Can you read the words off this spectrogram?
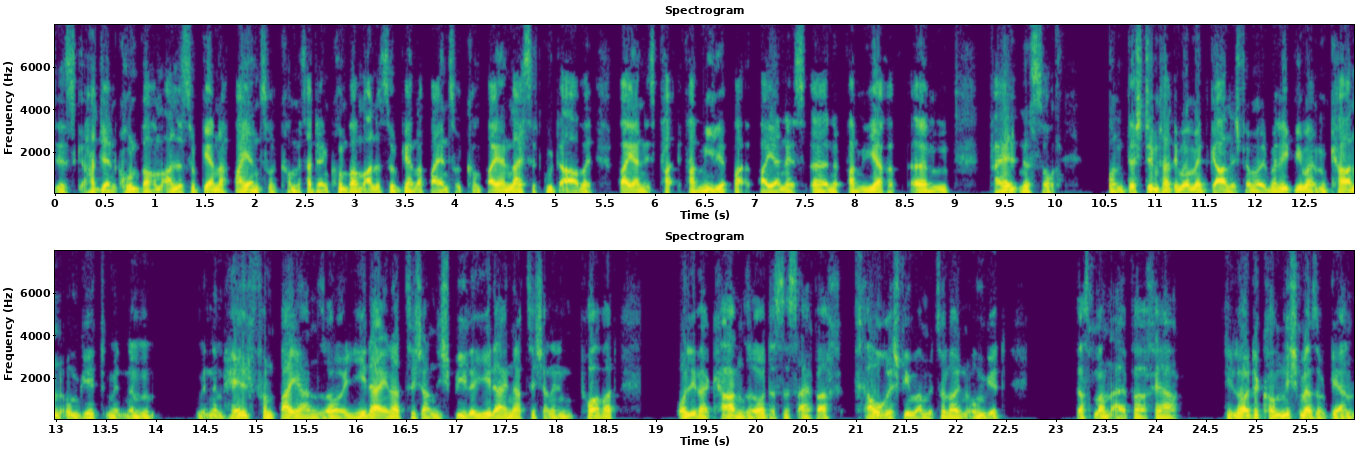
es hat ja einen Grund, warum alle so gern nach Bayern zurückkommen. Es hat ja einen Grund, warum alle so gern nach Bayern zurückkommen. Bayern leistet gute Arbeit. Bayern ist Fa Familie. Ba Bayern ist äh, eine familiäre ähm, Verhältnis so. Und das stimmt halt im Moment gar nicht, wenn man überlegt, wie man dem Kahn umgeht, mit einem mit einem Held von Bayern. So, jeder erinnert sich an die Spiele, jeder erinnert sich an den Torwart Oliver Kahn. So, das ist einfach traurig, wie man mit so Leuten umgeht, dass man einfach ja die Leute kommen nicht mehr so gern,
